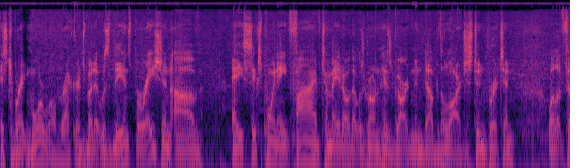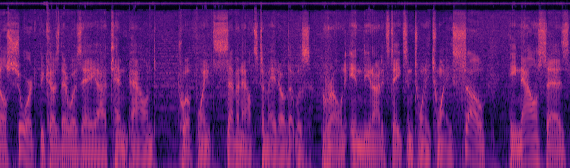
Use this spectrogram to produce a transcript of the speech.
is to break more world records, but it was the inspiration of a 6.85 tomato that was grown in his garden and dubbed the largest in Britain. Well, it fell short because there was a uh, 10 pound, 12.7 ounce tomato that was grown in the United States in 2020. So he now says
